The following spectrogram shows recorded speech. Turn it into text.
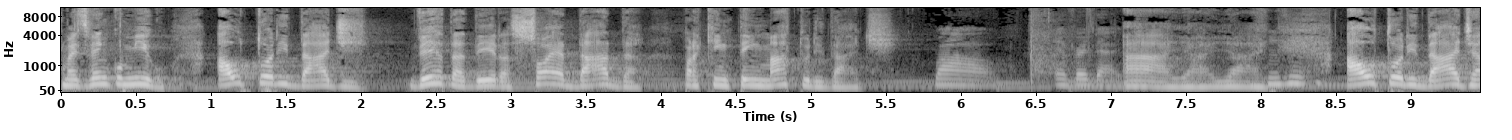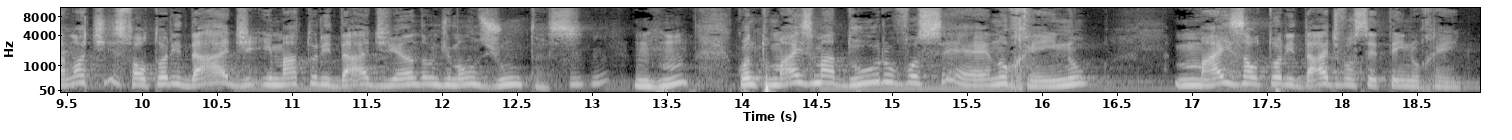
Mas vem comigo, autoridade verdadeira só é dada para quem tem maturidade. Uau, é verdade. Ai, ai, ai. Uhum. Autoridade, anote isso, autoridade e maturidade andam de mãos juntas. Uhum. Uhum. Quanto mais maduro você é no reino, mais autoridade você tem no reino.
